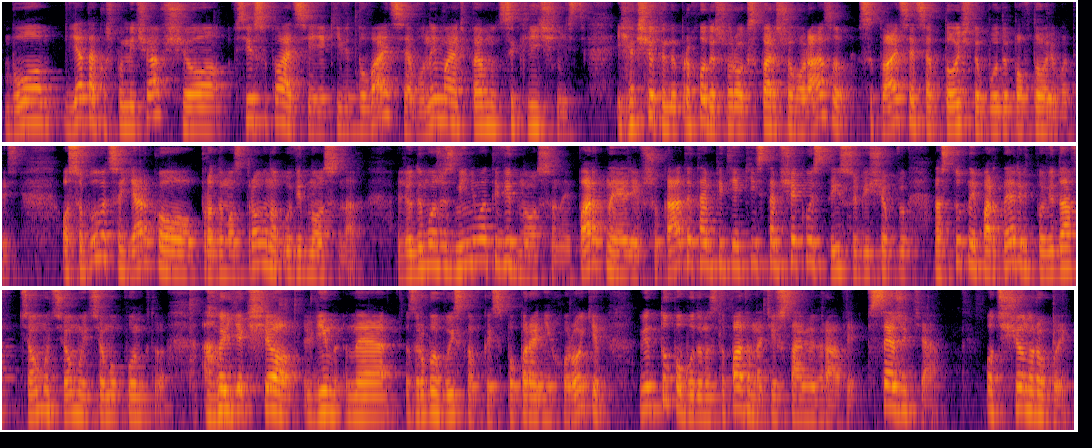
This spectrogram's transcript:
Бо я також помічав, що всі ситуації, які відбуваються, вони мають певну циклічність. І якщо ти не проходиш урок з першого разу, ситуація ця точно буде повторюватись. Особливо це ярко продемонстровано у відносинах. Люди можуть змінювати відносини, партнерів, шукати там під якісь там чек-листи собі, щоб наступний партнер відповідав цьому, цьому і цьому пункту. Але якщо він не зробив висновки з попередніх уроків, він тупо буде наступати на ті ж самі граблі все життя. От що не роби.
